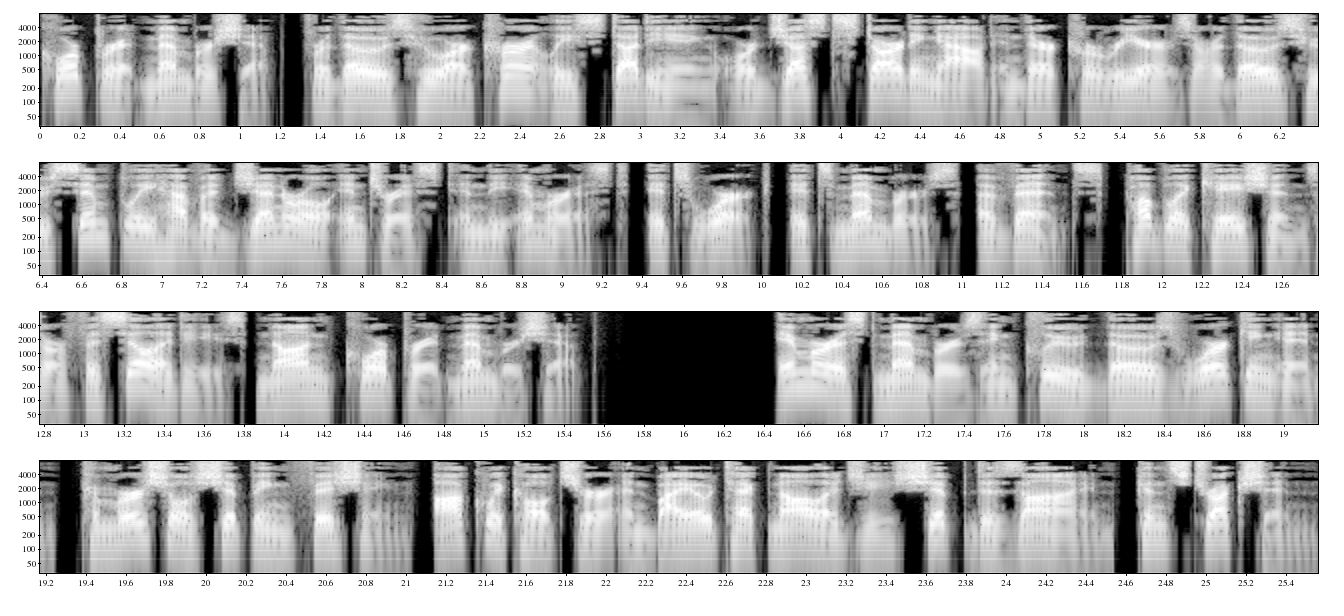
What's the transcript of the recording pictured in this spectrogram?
corporate membership, for those who are currently studying or just starting out in their careers or those who simply have a general interest in the IMarEST, its work, its members, events, publications or facilities non-corporate membership. IMarEST members include those working in, commercial shipping fishing, aquaculture and biotechnology ship design, construction,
